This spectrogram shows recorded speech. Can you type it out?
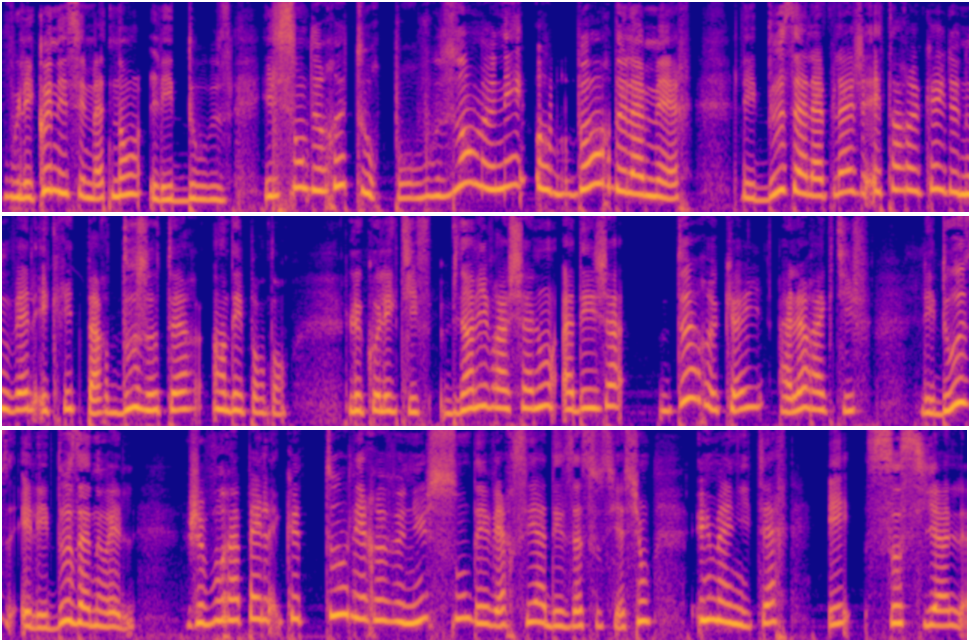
Vous les connaissez maintenant, les douze. Ils sont de retour pour vous emmener au bord de la mer. Les douze à la plage est un recueil de nouvelles écrites par douze auteurs indépendants. Le collectif Bien Livre à Chalon a déjà deux recueils à leur actif, les douze et les douze à Noël. Je vous rappelle que tous les revenus sont déversés à des associations humanitaires et sociales.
